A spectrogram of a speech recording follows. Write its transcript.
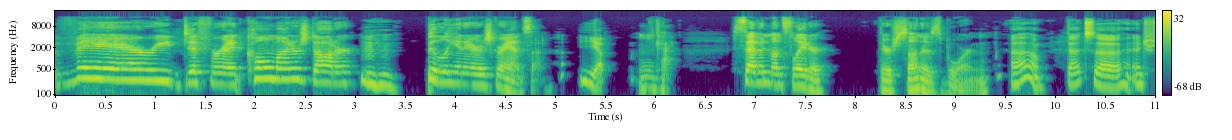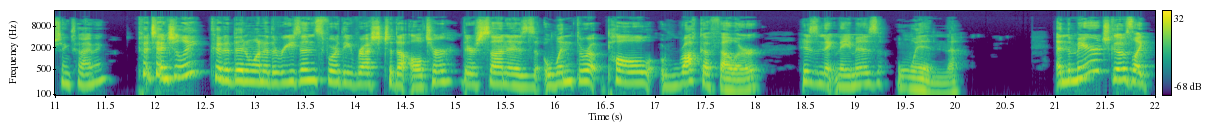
Very different. Coal miner's daughter, hmm billionaire's grandson. Yep. Okay. Seven months later, their son is born. Oh, that's uh, interesting timing. Potentially could have been one of the reasons for the rush to the altar. Their son is Winthrop Paul Rockefeller. His nickname is Win. And the marriage goes like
